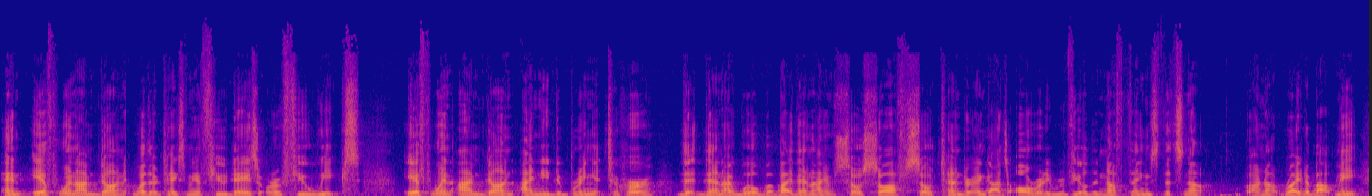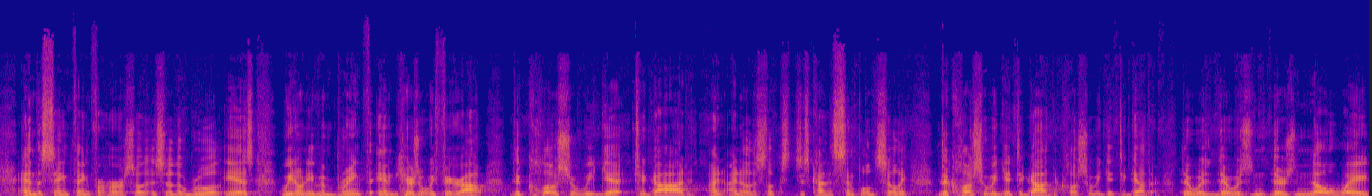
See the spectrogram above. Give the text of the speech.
And if when I'm done, whether it takes me a few days or a few weeks, if when I'm done I need to bring it to her, th- then I will. But by then I am so soft, so tender, and God's already revealed enough things that's not are not right about me, and the same thing for her. So, so the rule is we don't even bring, th- and here's what we figure out the closer we get to God, I, I know this looks just kind of simple and silly, the closer we get to God, the closer we get together. There was, there was, there's no way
